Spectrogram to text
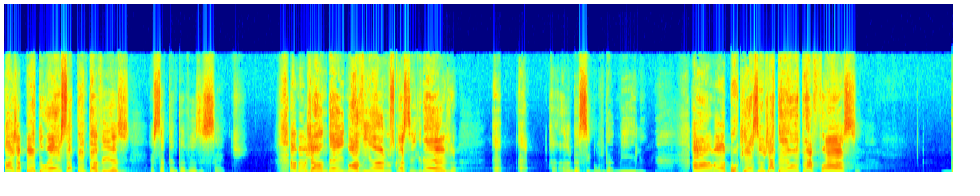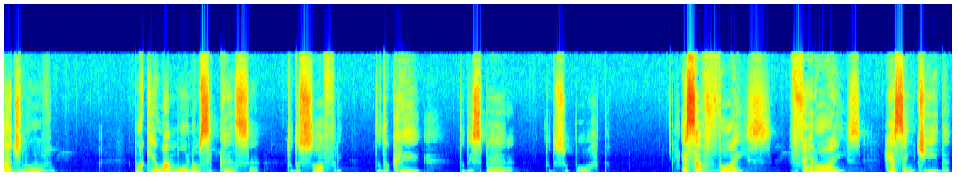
Ah, já perdoei 70 vezes. É 70 vezes 7. Ah, mas eu já andei nove anos com essa igreja. É, é, anda a segunda milha. Ah, mas é porque eu já dei outra face. Dá de novo. Porque o amor não se cansa. Tudo sofre, tudo crê, tudo espera, tudo suporta. Essa voz feroz, ressentida,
